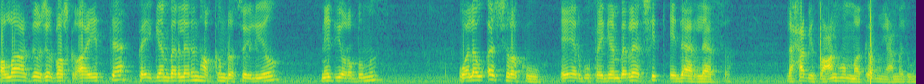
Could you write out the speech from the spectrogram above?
Allah Azze ve Celle başka ayette peygamberlerin hakkında söylüyor. Ne diyor Rabbimiz? وَلَوْ اَشْرَكُوا Eğer bu peygamberler şirk ederlerse لَحَبِطَ عَنْهُمْ مَا كَانُوا يَعْمَلُونَ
